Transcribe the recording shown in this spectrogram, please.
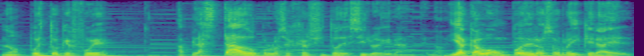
¿no? puesto que fue aplastado por los ejércitos de Ciro el Grande. Y acabó un poderoso rey que era él.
